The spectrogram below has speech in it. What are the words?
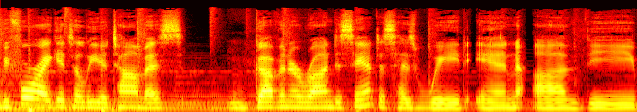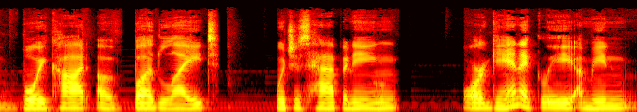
Before I get to Lia Thomas, Governor Ron DeSantis has weighed in on the boycott of Bud Light, which is happening organically, I mean,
